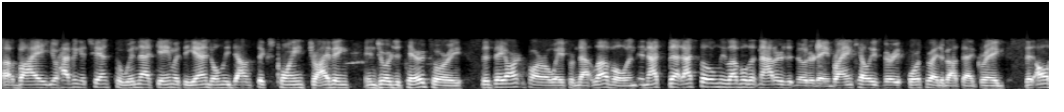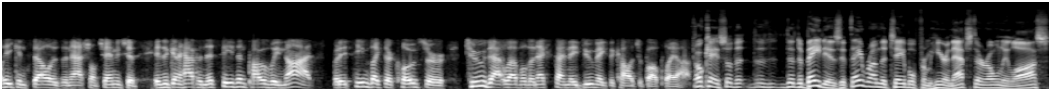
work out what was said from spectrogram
uh, by you know having a chance to win that game at the end, only down six points, driving in Georgia territory, that they aren't far away from that level. And, and that's that. That's the only level that matters at Notre Dame. Brian Kelly's very forthright about that, Greg. That all he can sell is the national championship. Is it going to happen this season? Probably not but it seems like they're closer to that level the next time they do make the college football playoff. Okay, so the, the, the debate is if they run the table from here and that's their only loss,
